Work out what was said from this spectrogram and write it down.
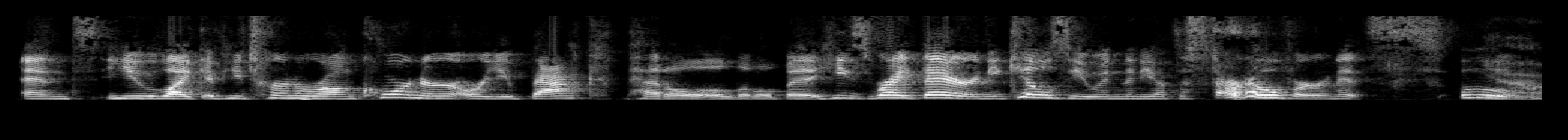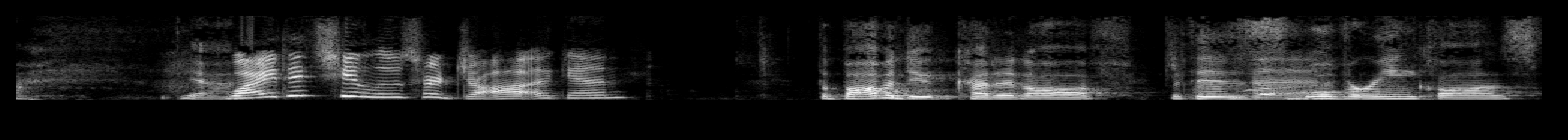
And you like if you turn a wrong corner or you backpedal a little bit, he's right there and he kills you, and then you have to start over, and it's ooh. Yeah. Yeah. Why did she lose her jaw again? The Babadook cut it off with his Okay. Wolverine claws.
